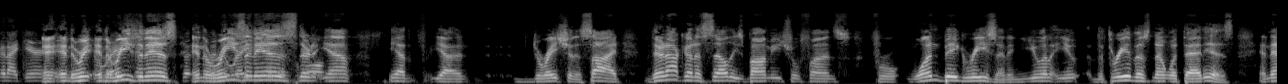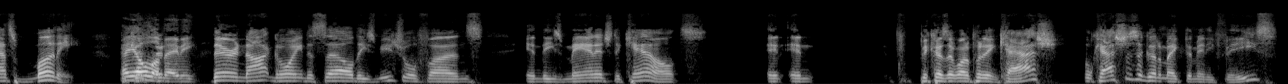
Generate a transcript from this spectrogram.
And I guarantee. And, and the, re- and the reason is, the, and the, the reason is, they're yeah, yeah, yeah. Duration aside, they're not going to sell these bond mutual funds for one big reason, and you and you, the three of us know what that is, and that's money. Payola, baby. They're not going to sell these mutual funds in these managed accounts, in, in because they want to put it in cash. Well, cash isn't going to make them any fees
